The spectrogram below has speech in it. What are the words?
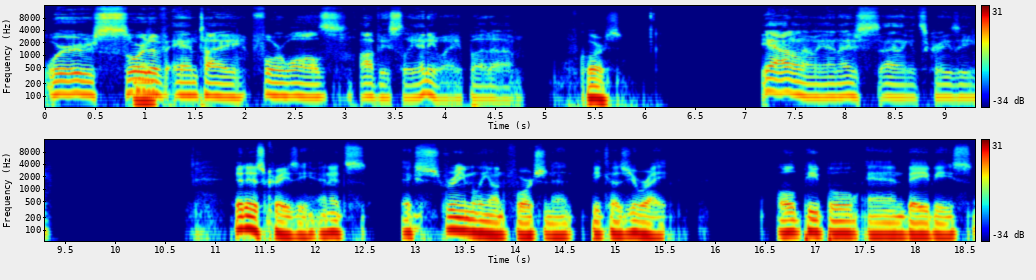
we're sort Right. of anti four walls, obviously, anyway. But um Of course. Yeah, I don't know, man. I just I think it's crazy. It is crazy and it's extremely unfortunate because you're right. Old people and babies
